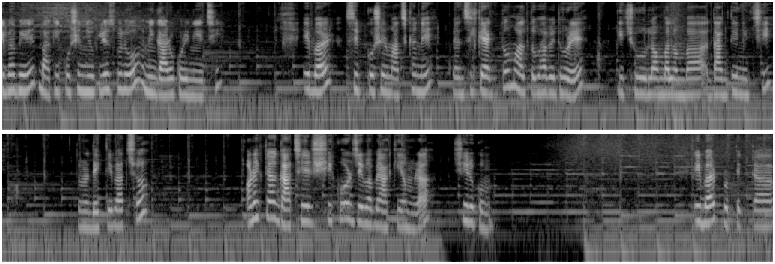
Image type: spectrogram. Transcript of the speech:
এভাবে বাকি কোষের নিউক্লিয়াসগুলো আমি গাঢ় করে নিয়েছি। এবার সিপ কোষের মাঝখানে পেন্সিলকে একদম আলতোভাবে ধরে কিছু লম্বা লম্বা দাগ দিয়ে নিচ্ছি। তোমরা দেখতেই পাচ্ছ। অনেকটা গাছের শিকড় যেভাবে আঁকি আমরা, সেরকম। এবার প্রত্যেকটা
